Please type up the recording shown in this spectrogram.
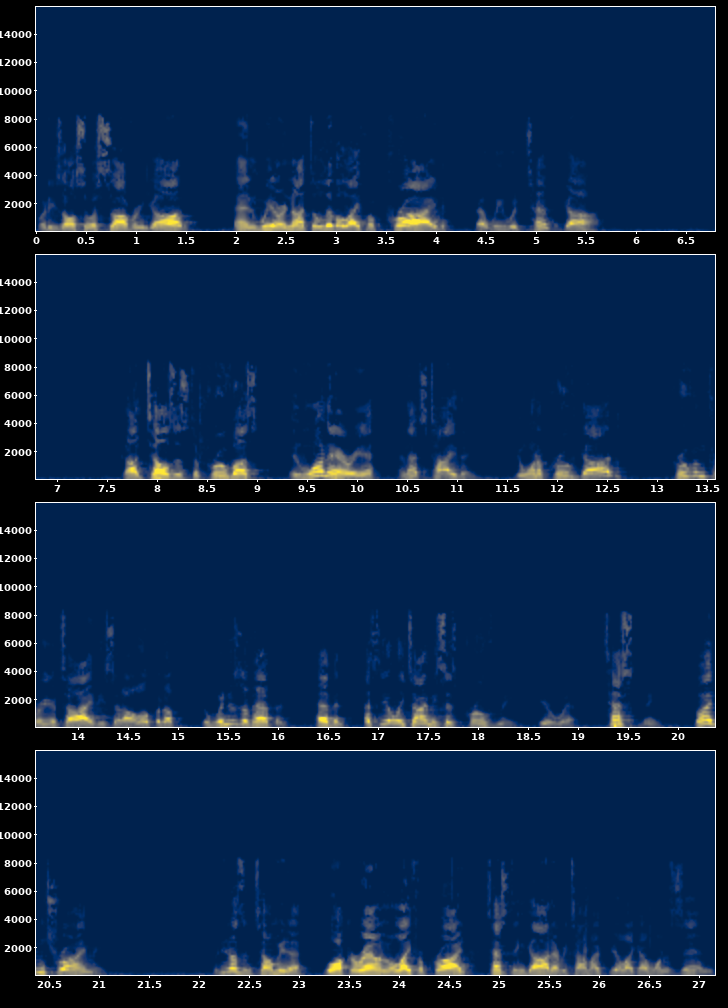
But He's also a sovereign God. And we are not to live a life of pride that we would tempt God. God tells us to prove us in one area, and that's tithing. You want to prove God? Prove Him through your tithe. He said, I'll open up the windows of heaven. Heaven. That's the only time He says, prove me herewith. Test me. Go ahead and try me. But He doesn't tell me to walk around in a life of pride, testing God every time I feel like I want to sin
